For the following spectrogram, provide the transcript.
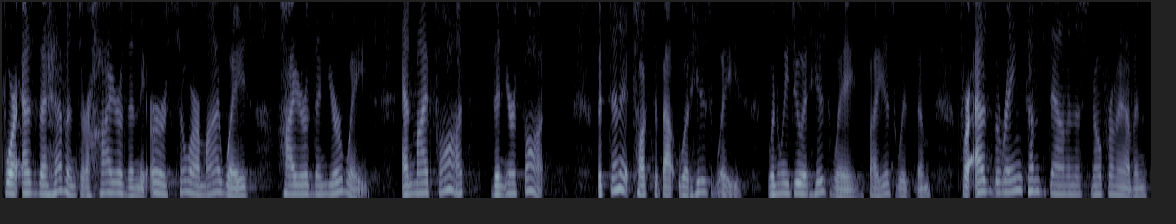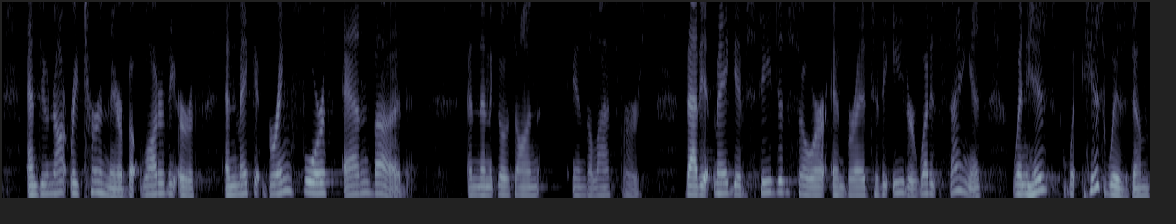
For as the heavens are higher than the earth, so are my ways higher than your ways, and my thoughts than your thoughts. But then it talks about what his ways, when we do it his ways, by his wisdom. For as the rain comes down and the snow from heaven, and do not return there, but water the earth, and make it bring forth and bud. And then it goes on in the last verse that it may give seed to the sower and bread to the eater. What it's saying is, when his, his wisdom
